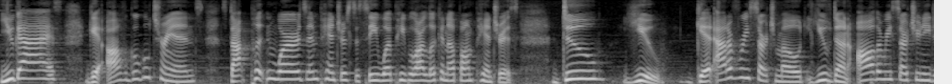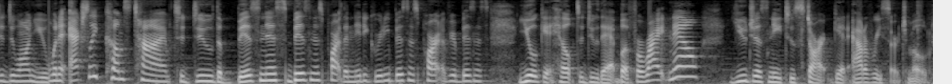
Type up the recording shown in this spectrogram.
You guys get off Google Trends. Stop putting words in Pinterest to see what people are looking up on Pinterest. Do you get out of research mode. You've done all the research you need to do on you. When it actually comes time to do the business business part, the nitty-gritty business part of your business, you'll get help to do that. But for right now, you just need to start get out of research mode.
